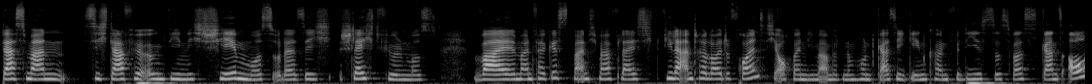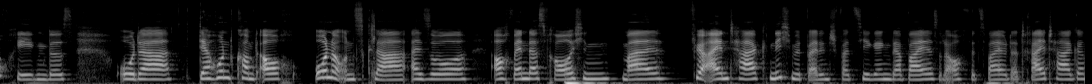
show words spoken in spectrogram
dass man sich dafür irgendwie nicht schämen muss oder sich schlecht fühlen muss, weil man vergisst manchmal vielleicht, viele andere Leute freuen sich auch, wenn die mal mit einem Hund Gassi gehen können. Für die ist das was ganz Aufregendes. Oder der Hund kommt auch ohne uns klar. Also auch wenn das Frauchen mal für einen Tag nicht mit bei den Spaziergängen dabei ist oder auch für zwei oder drei Tage.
